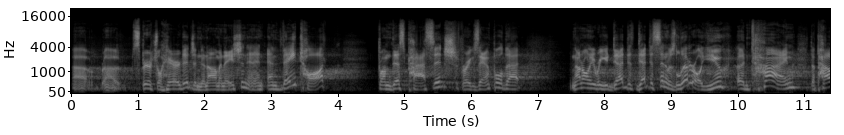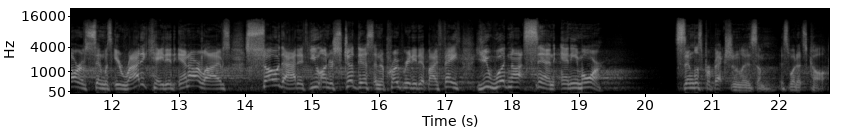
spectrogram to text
uh, uh, spiritual heritage and denomination, and, and they taught from this passage, for example, that not only were you dead to, dead to sin, it was literal. You, in time, the power of sin was eradicated in our lives so that if you understood this and appropriated it by faith, you would not sin anymore. Sinless perfectionism is what it's called.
